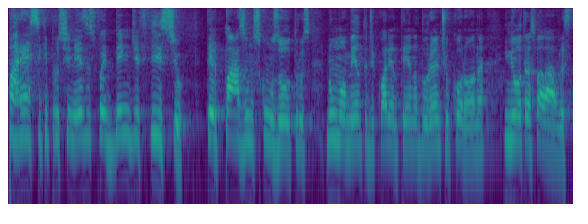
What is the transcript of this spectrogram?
Parece que para os chineses foi bem difícil ter paz uns com os outros num momento de quarentena durante o corona. Em outras palavras,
